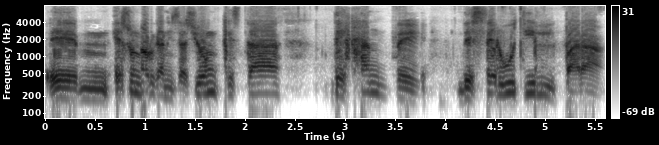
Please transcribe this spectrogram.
eh, es una organización que está dejando de, de ser útil para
